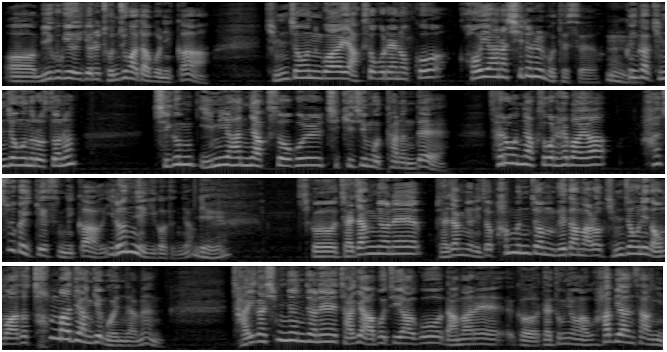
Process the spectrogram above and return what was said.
어, 미국의 의견을 존중하다 보니까 김정은과 약속을 해놓고 거의 하나 실현을 못했어요. 음. 그러니까 김정은으로서는 지금 이미 한 약속을 지키지 못하는데 새로운 약속을 해봐야 할 수가 있겠습니까? 이런 얘기거든요. 예. 그 재작년에 재작년이죠 판문점 회담하러 김정은이 넘어와서 첫 마디 한 게 뭐였냐면 자기가 10년 전에 자기 아버지하고 남한의 그 대통령하고 합의한 사항이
